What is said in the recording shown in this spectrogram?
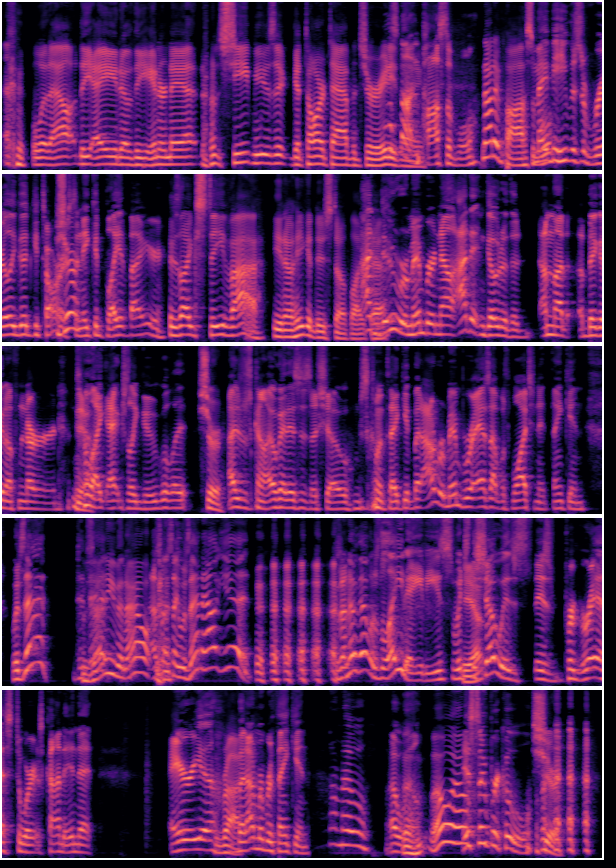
without the aid of the internet, sheet music, guitar tablature, Well, anything. it's not impossible. Not impossible. Maybe he was a really good guitarist Sure. and he could play it by ear. Was like Steve I, You know, he could do stuff like I that. do remember now. I didn't go to the. I'm not a big enough nerd to Yeah. like actually Google it. Sure. I was just kind of like, okay, this is a show. I'm just going to take it. But I remember as I was watching it, thinking, was that did Was that even out? I was going to say, was that out yet? Because I know that was late '80s, which the show is is progressed to where it's kind of in that area. Right. But I remember thinking, I don't know. Oh well, well, well, it's super cool. Sure.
